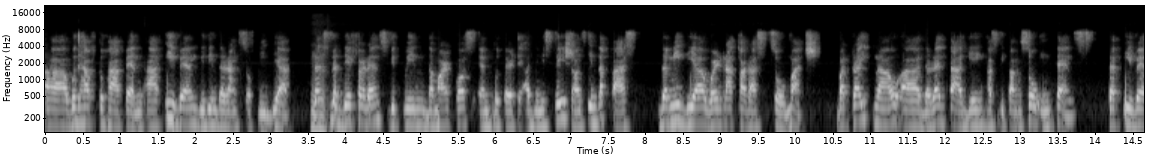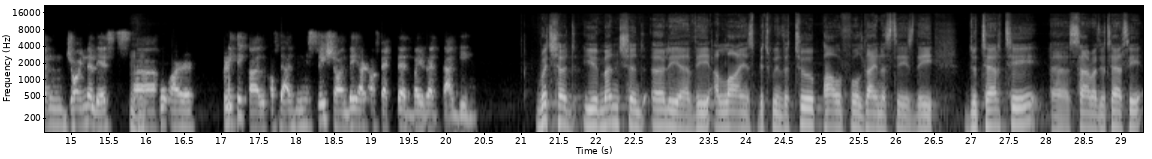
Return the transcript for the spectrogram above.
uh, would have to happen uh, even within the ranks of media. Mm-hmm. That's the difference between the Marcos and Duterte administrations. In the past, the media were not harassed so much. But right now, uh, the red tagging has become so intense that even journalists mm-hmm. uh, who are critical of the administration, they are affected by red tagging. Richard, you mentioned earlier the alliance between the two powerful dynasties, the Duterte, uh, Sara Duterte,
